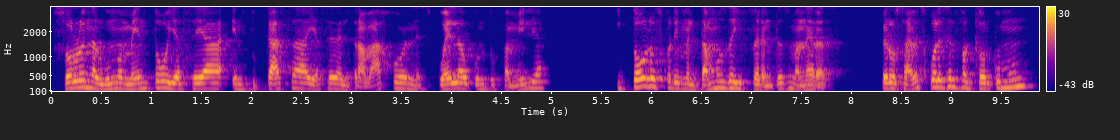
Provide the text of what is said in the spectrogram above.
solo en algún momento, ya sea en tu casa, ya sea en el trabajo, en la escuela o con tu familia. Y todos lo experimentamos de diferentes maneras. Pero ¿sabes cuál es el factor común?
